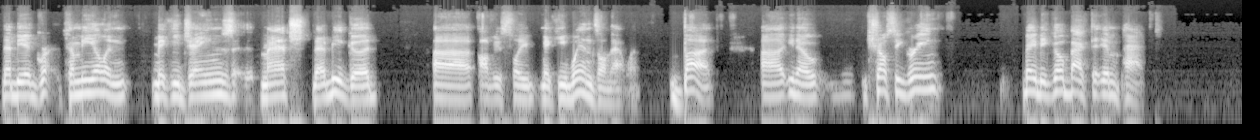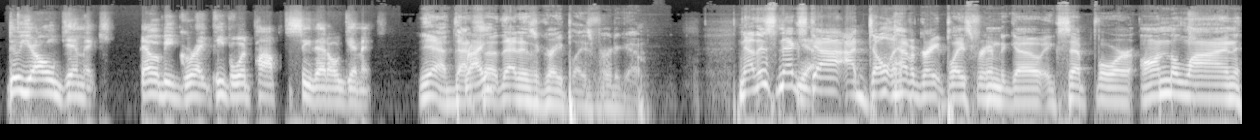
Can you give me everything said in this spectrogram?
That'd be a great Camille and Mickie James match. That'd be good. Uh, obviously, Mickie wins on that one. But, uh, you know, Chelsea Green, maybe go back to Impact. Do your old gimmick. That would be great. People would pop to see that old gimmick. Yeah, that's Right? uh, that is a great place for her to go. Now, this next Yeah. guy, I don't have a great place for him to go, except for on the line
